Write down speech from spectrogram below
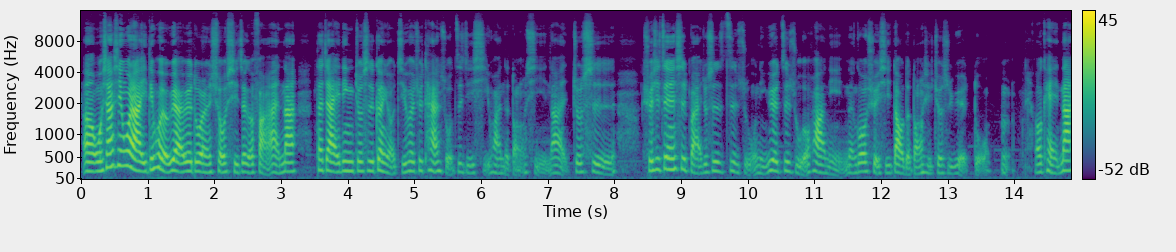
呃，我相信未来一定会有越来越多人休息这个方案，那大家一定就是更有机会去探索自己喜欢的东西，那就是学习这件事本来就是自主，你越自主的话，你能够学习到的东西就是越多，嗯。OK，那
